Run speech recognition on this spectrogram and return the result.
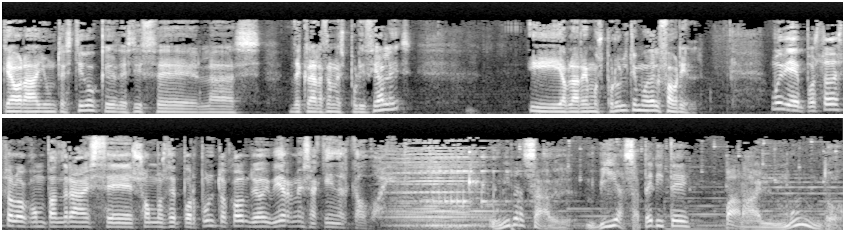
que ahora hay un testigo que les dice las declaraciones policiales. Y hablaremos por último del Fabriel. Muy bien, pues todo esto lo compondrá este somosdeport.com de hoy viernes aquí en el Cowboy. Universal, vía satélite para el mundo.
